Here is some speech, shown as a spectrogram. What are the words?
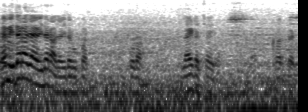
मैम इधर आ जाओ इधर आ जाओ इधर ऊपर। थोड़ा। लाइट अच्छा है इधर। Perfect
